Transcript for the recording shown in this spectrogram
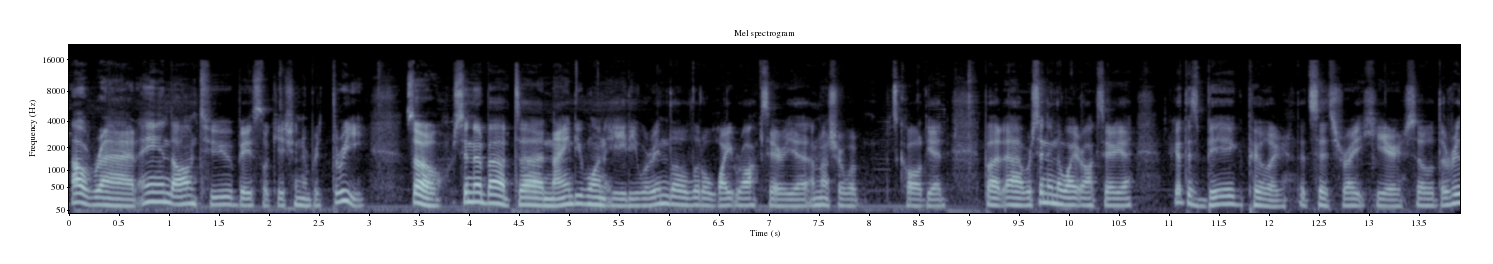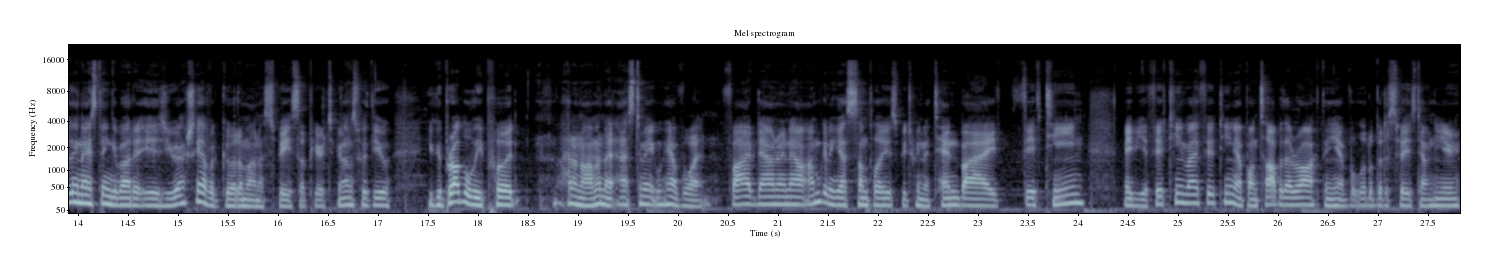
Alright, and on to base location number three. So, we're sitting at about uh, 9180. We're in the little White Rocks area. I'm not sure what it's called yet, but uh, we're sitting in the White Rocks area. We've got this big pillar that sits right here. So the really nice thing about it is you actually have a good amount of space up here. To be honest with you, you could probably put, I don't know, I'm going to estimate we have what, five down right now. I'm going to guess someplace between a 10 by 15, maybe a 15 by 15 up on top of that rock. Then you have a little bit of space down here.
